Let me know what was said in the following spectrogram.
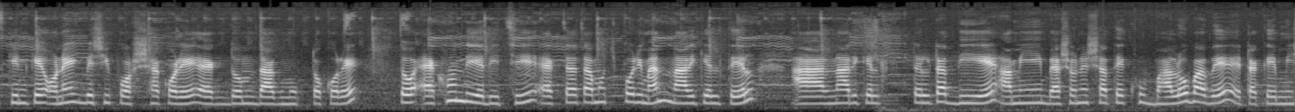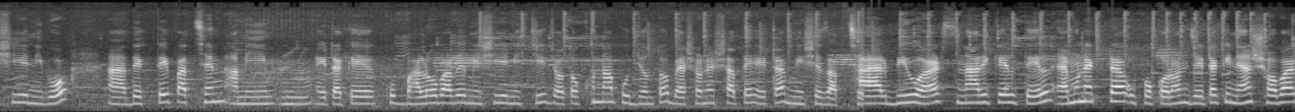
স্কিনকে অনেক বেশি ফর্সা করে, একদম দাগ মুক্ত করে। তো এখন দিয়ে দিচ্ছি এক চা চামচ পরিমাণ নারিকেল তেল। আর নারিকেল তেলটা দিয়ে আমি বেসনের সাথে খুব ভালোভাবে এটাকে মিশিয়ে নিব। দেখতেই পাচ্ছেন, আমি এটাকে খুব ভালোভাবে মিশিয়ে নিচ্ছি। যতক্ষণ না পর্যন্ত বেসনের সাথে এটা মিশে যাচ্ছে। আর ভিউয়ার্স নারিকেল তেল এমন একটা উপকরণ যেটা কিনা সবার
